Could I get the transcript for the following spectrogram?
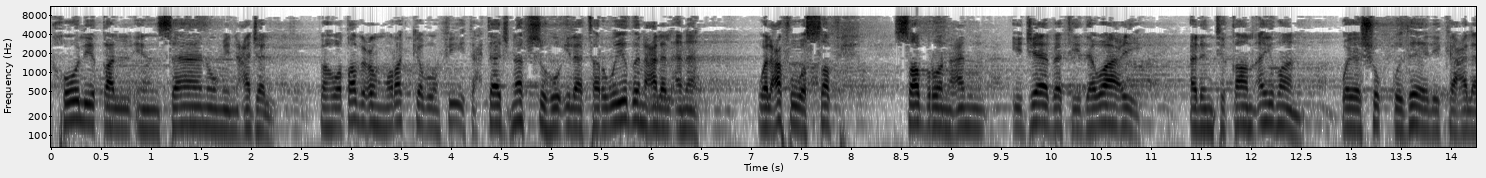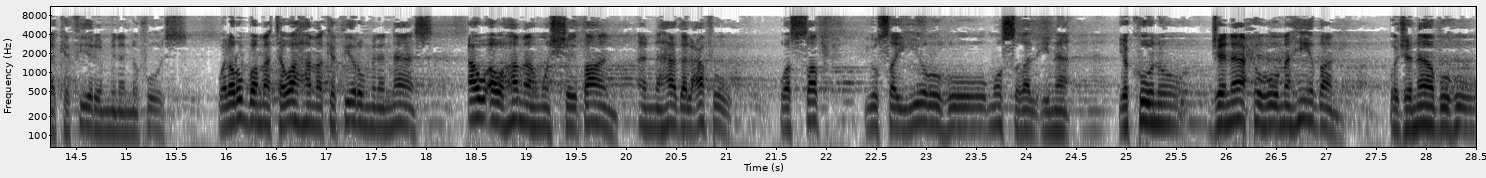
خلق الإنسان من عجل. فهو طبع مركب فيه تحتاج نفسه إلى ترويض على الأناة والعفو والصفح صبر عن إجابة دواعي الانتقام أيضا ويشق ذلك على كثير من النفوس. ولربما توهم كثير من الناس أو أوهمهم الشيطان أن هذا العفو والصفح يصيره مصغى الإناء. يكون جناحه مهيضا وجنابه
